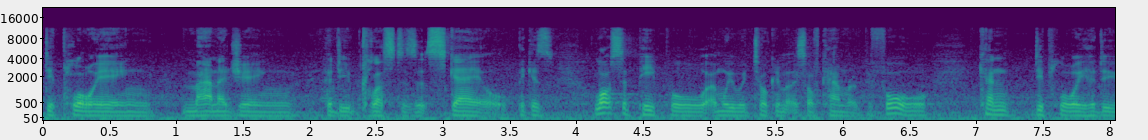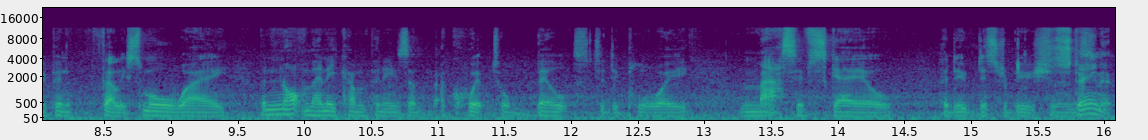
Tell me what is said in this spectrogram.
deploying, managing Hadoop clusters at scale. Because lots of people, and we were talking about this off camera before, can deploy Hadoop in a fairly small way, but not many companies are equipped or built to deploy massive scale Hadoop distributions. Sustain it.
